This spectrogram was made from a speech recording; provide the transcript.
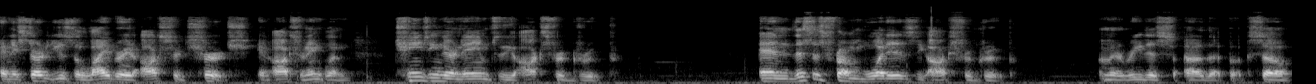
and they started to use the library at Oxford Church in Oxford, England, changing their name to the Oxford Group. And this is from What is the Oxford Group? I'm going to read this out of that book. So,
